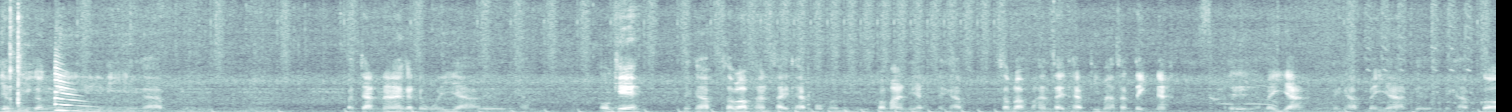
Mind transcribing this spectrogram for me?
อย่างนี้ก็หนีหนีครับ ประจันหน้ากับหนูนี่อย่าเลยนะครับ โอเค นะครับสำหรับฮันสายแท็บผมก็มีประมาณนี้นะครับสำหรับฮันสายแท็บที่มาสติกนะเออไม่ยากนะครับไม่ยากเลยนะครับก็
